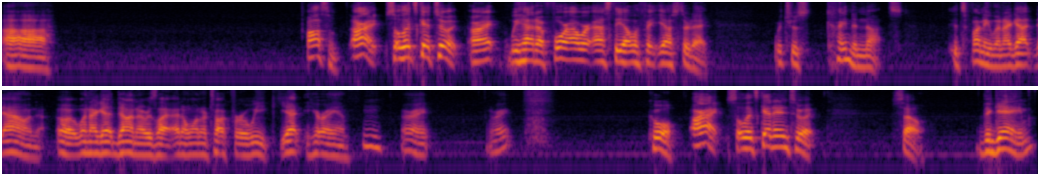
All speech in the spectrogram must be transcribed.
Uh, awesome. All right, so let's get to it. All right, we had a four-hour Ask the Elephant yesterday, which was kind of nuts. It's funny when I got down, uh, when I got done, I was like, I don't want to talk for a week. Yet here I am. Hmm, all right, all right, cool. All right, so let's get into it. So, the game,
